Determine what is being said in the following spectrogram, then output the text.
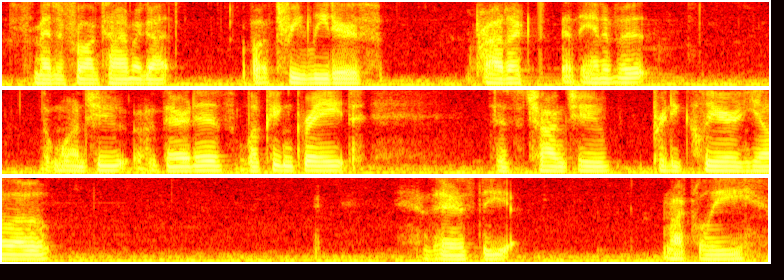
It's fermented for a long time. I got about three liters product at the end of it. The Wonju, there it is, looking great. There's the Cheongju, pretty clear yellow. And there's the Makgeolli I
